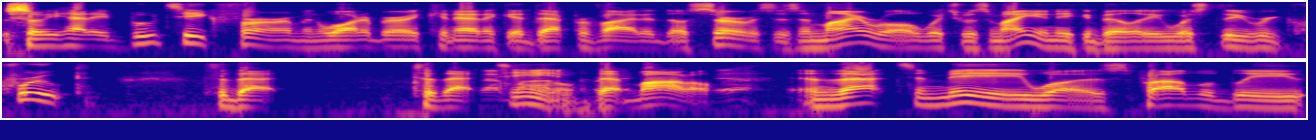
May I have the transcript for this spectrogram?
So he had a boutique firm in Waterbury, Connecticut that provided those services. And my role, which was my unique ability, was to recruit to that to that, That team, model, that right? model. Yeah. And that to me was probably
